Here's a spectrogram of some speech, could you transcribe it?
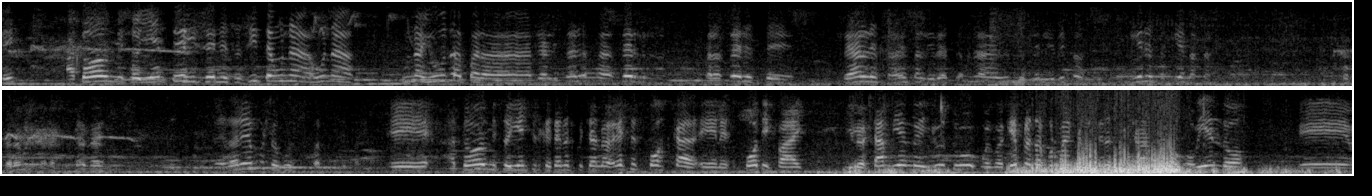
Sí, a todos mis si oyentes, se necesita una una una ayuda para realizar para hacer para hacer este reales a esa libreta. Una ese librito vienes aquí en la casa para me daría mucho gusto participar. Eh, a todos mis oyentes que están escuchando este podcast en Spotify y lo están viendo en YouTube o en cualquier plataforma que lo estén escuchando o viendo, eh,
